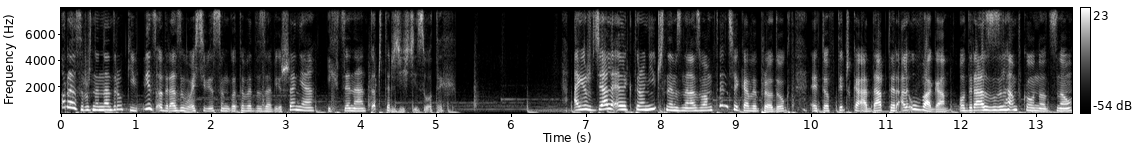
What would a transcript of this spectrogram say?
oraz różne nadruki, więc od razu właściwie są gotowe do zawieszenia. Ich cena to 40 zł. A już w dziale elektronicznym znalazłam ten ciekawy produkt. E, To wtyczka adapter, ale uwaga, od razu z lampką nocną.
